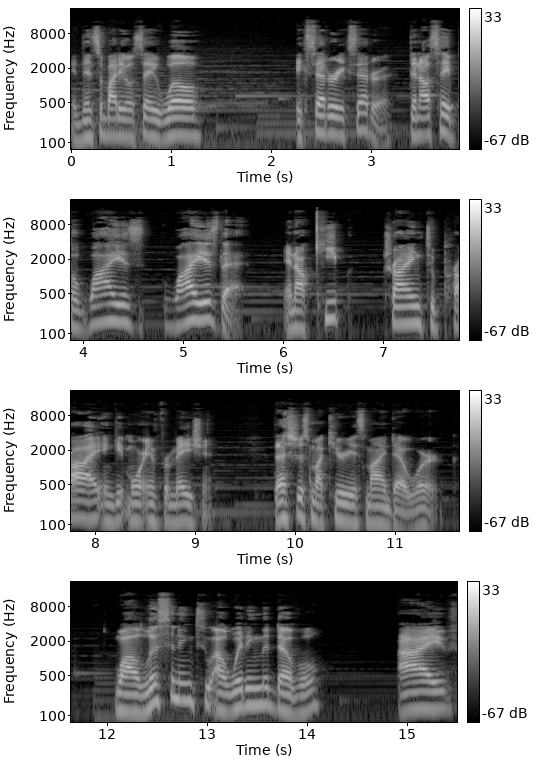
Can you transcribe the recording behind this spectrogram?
And then somebody will say, "Well, etc., etc." Then I'll say, "But why is why is that?" And I'll keep trying to pry and get more information. That's just my curious mind at work. While listening to Outwitting the Devil, I've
